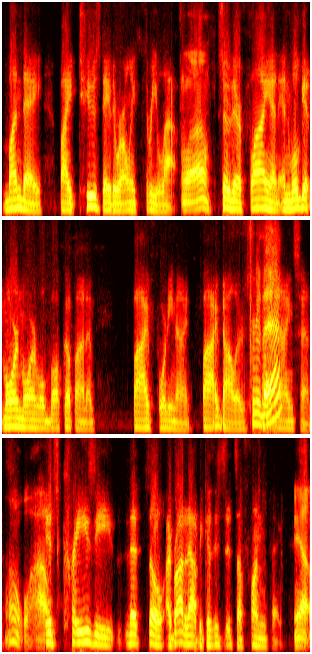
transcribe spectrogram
Monday. By Tuesday, there were only three left. wow. So they're flying, and we'll get more and more, and we'll bulk up on them. Five forty nine, five dollars For that? nine cents. Oh wow. It's crazy that. So I brought it out because it's it's a fun thing. yeah.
